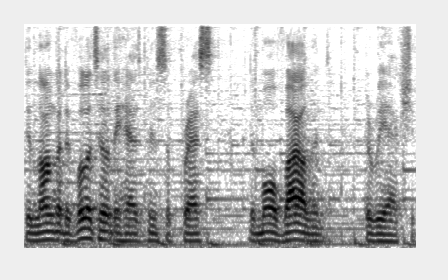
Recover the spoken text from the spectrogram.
the longer the volatility has been suppressed, the more violent the reaction.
